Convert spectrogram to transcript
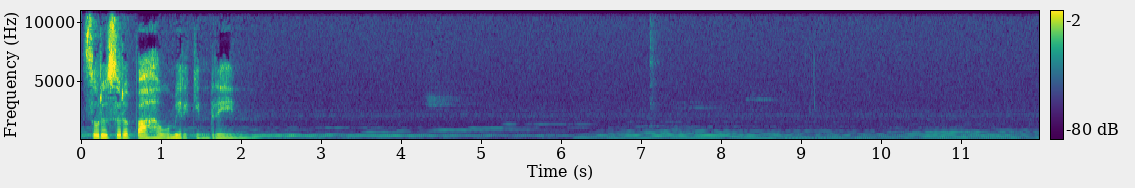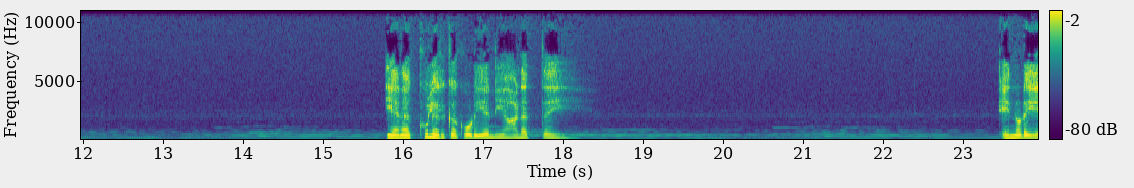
சுறுசுறுப்பாகவும் இருக்கின்றேன். எனக்குள் இருக்கக்கூடிய ஞானத்தை என்னுடைய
